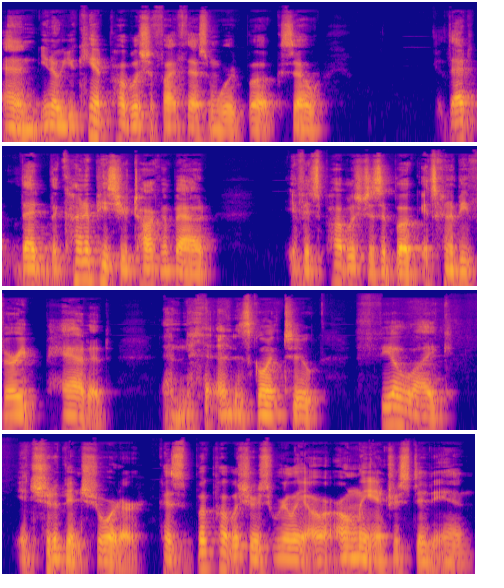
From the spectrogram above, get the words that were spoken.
and, you know, you can't publish a 5,000 word book. So that, that the kind of piece you're talking about, if it's published as a book, it's going to be very padded and, and is going to feel like it should have been shorter because book publishers really are only interested in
